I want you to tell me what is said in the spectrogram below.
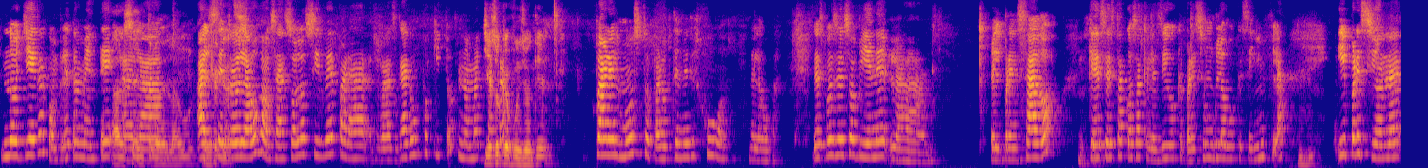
no llega completamente Al a centro la- de la uva. al centro de la uva, o sea, solo sirve para rasgar un poquito, no machaca, ¿Y eso qué función tiene? para el mosto, para obtener el jugo de la uva. Después de eso viene la el prensado, que es esta cosa que les digo que parece un globo que se infla y presiona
